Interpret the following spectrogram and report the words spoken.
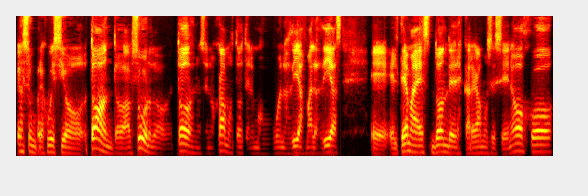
es un prejuicio tonto, absurdo. Todos nos enojamos, todos tenemos buenos días, malos días. Eh, el tema es dónde descargamos ese enojo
